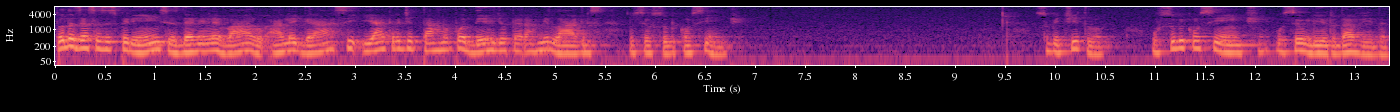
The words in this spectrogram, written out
Todas essas experiências devem levá-lo a alegrar-se e a acreditar no poder de operar milagres do seu subconsciente. Subtítulo: O subconsciente, o seu livro da vida.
